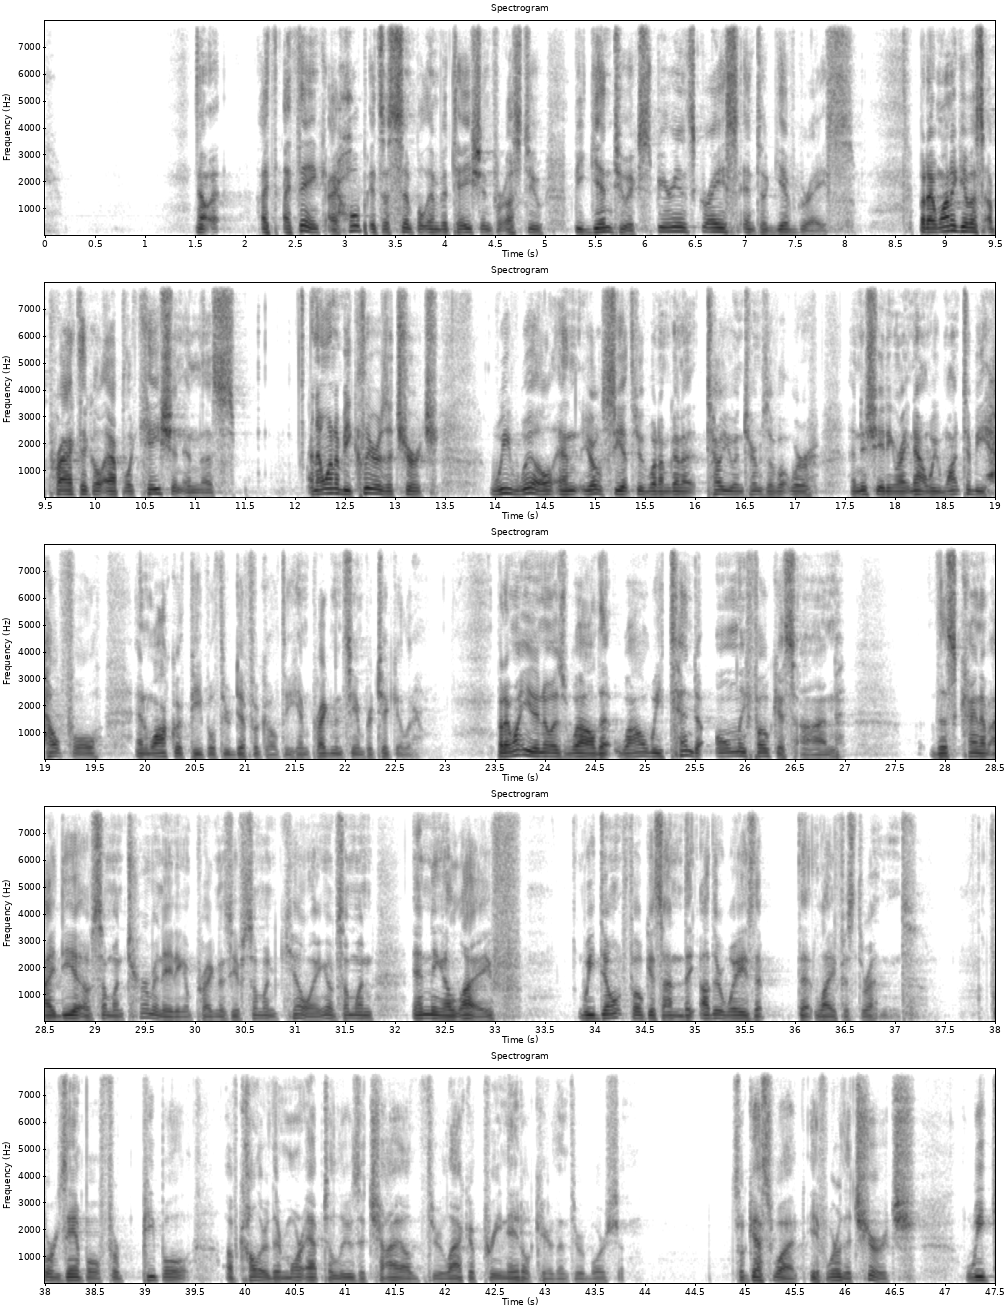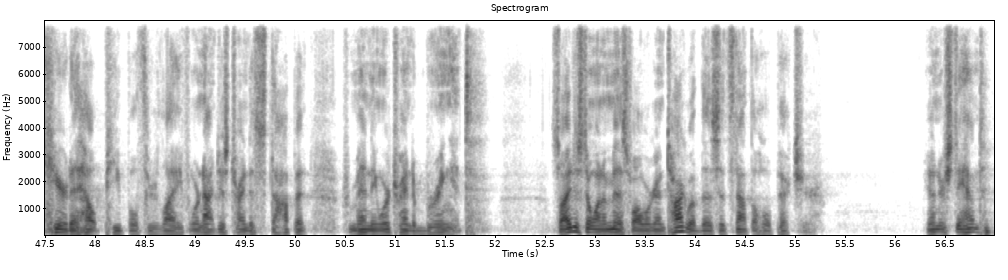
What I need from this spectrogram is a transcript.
Now, I, th- I, think, I hope it's a simple invitation for us to begin to experience grace and to give grace. But I want to give us a practical application in this. And I want to be clear as a church we will, and you'll see it through what I'm going to tell you in terms of what we're initiating right now. We want to be helpful and walk with people through difficulty, and pregnancy in particular. But I want you to know as well that while we tend to only focus on this kind of idea of someone terminating a pregnancy, of someone killing, of someone ending a life, we don't focus on the other ways that, that life is threatened. For example, for people of color, they're more apt to lose a child through lack of prenatal care than through abortion. So, guess what? If we're the church, we care to help people through life. We're not just trying to stop it from ending, we're trying to bring it. So, I just don't want to miss while we're going to talk about this, it's not the whole picture. You understand?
